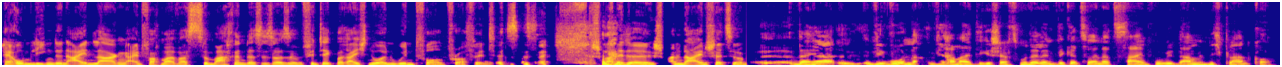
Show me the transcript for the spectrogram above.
herumliegenden Einlagen einfach mal was zu machen. Das ist also im Fintech-Bereich nur ein Windfall Profit. Das ist eine spannende, spannende Einschätzung. Äh, naja, wir wohnen, wir haben halt die Geschäftsmodelle entwickelt zu einer Zeit, wo wir damit nicht planen konnten.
